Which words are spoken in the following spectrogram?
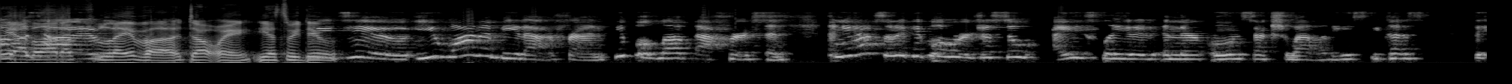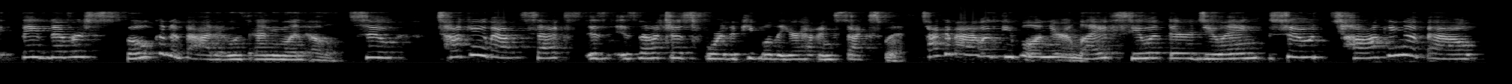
We had the a lot time. of flavor, don't we? Yes, we do. We do. You want to be that friend. People love that person. And you have so many people who are just so isolated in their own sexualities because they, they've never spoken about it with anyone else. So talking about sex is, is not just for the people that you're having sex with. Talk about it with people in your life, see what they're doing. So talking about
